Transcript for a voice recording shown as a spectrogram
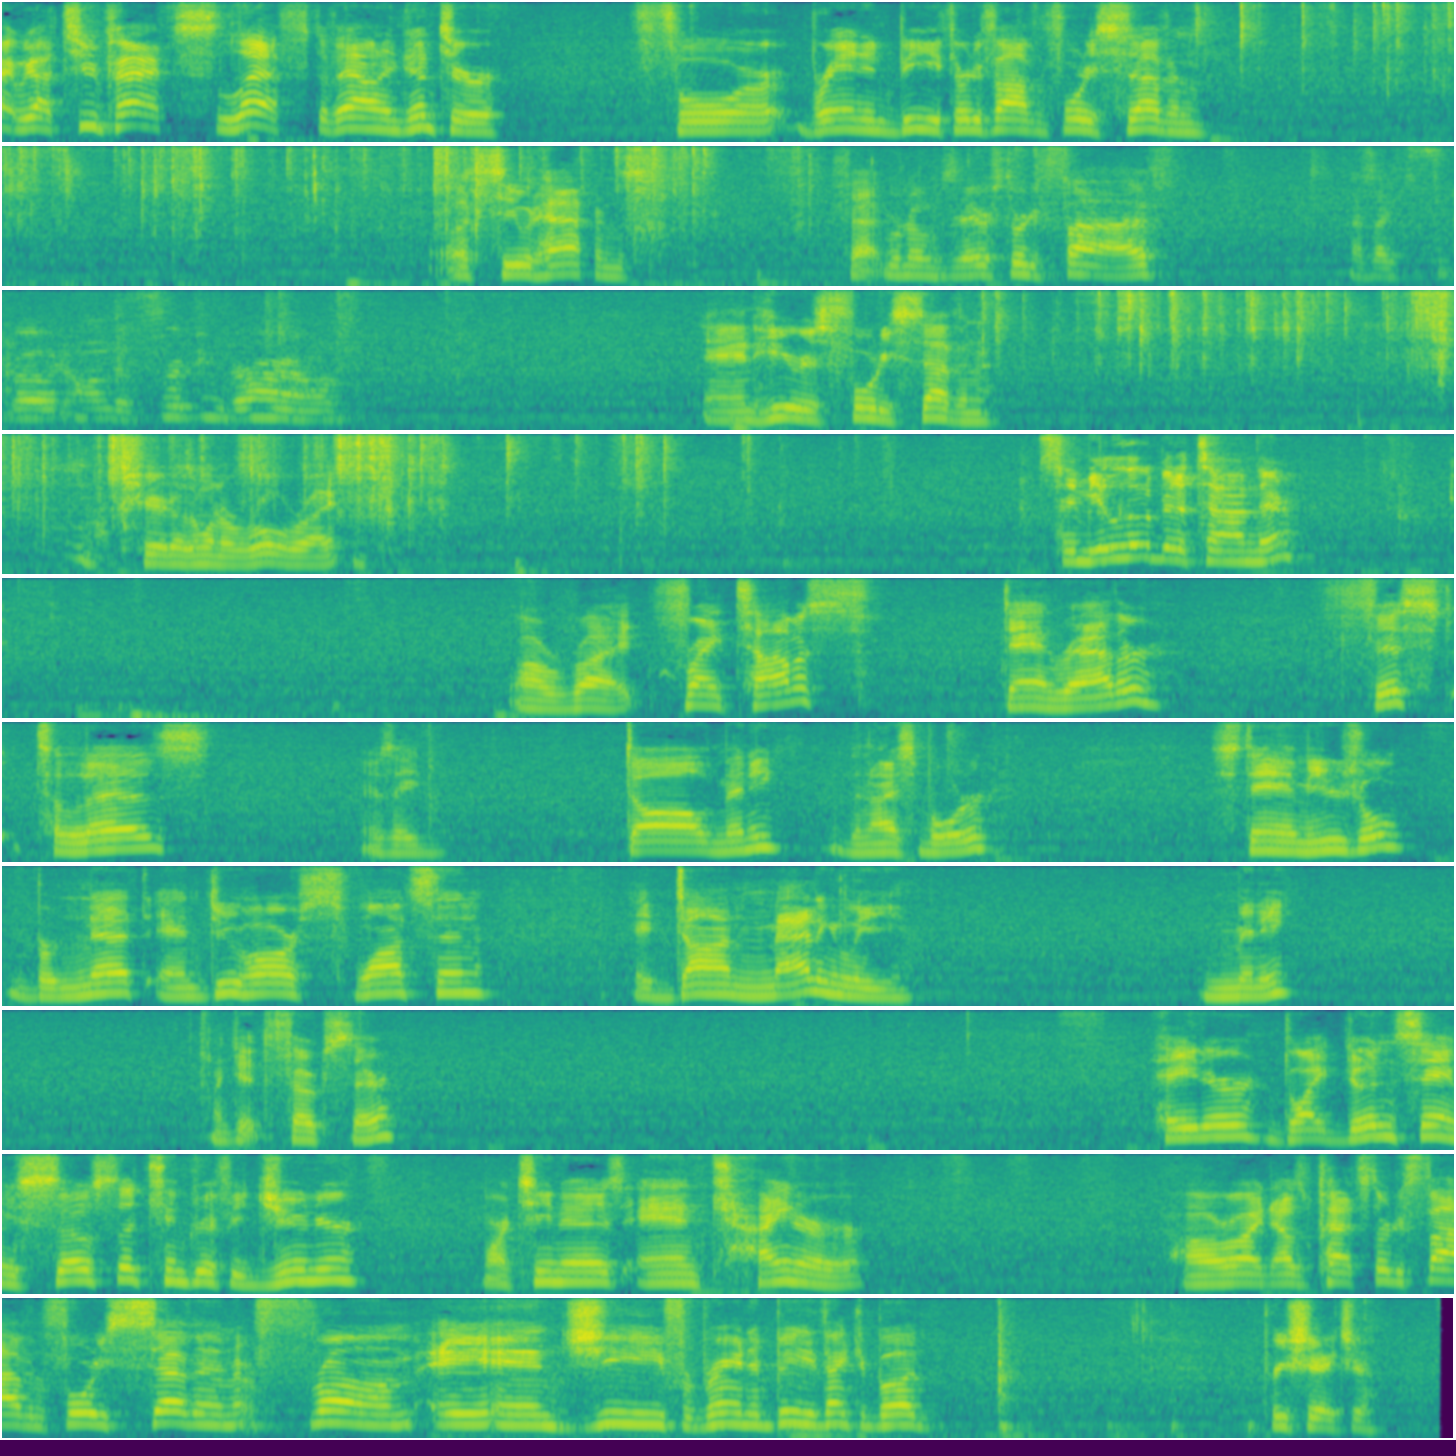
right, we got two packs left of Allen and Ginter for Brandon B, 35 and 47. Let's see what happens. Fat Reynolds, there's 35. As I throw it on the freaking ground. And here is 47. Chair doesn't want to roll right. Save me a little bit of time there. All right, Frank Thomas, Dan Rather, Fist Telez. There's a Dahl Mini a nice border. Stan Musial, Burnett and Duhar Swanson, a Don Mattingly Mini. I get the folks there. Hayter, Dwight Gooden, Sammy Sosa, Tim Griffey Jr., Martinez, and Tyner. All right, that was patch 35 and 47 from A and G for Brandon B. Thank you, bud. Appreciate you.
